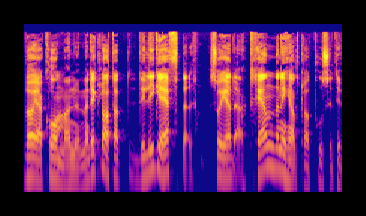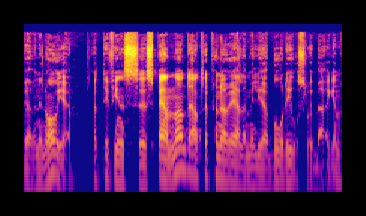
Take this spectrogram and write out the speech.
börjar komma nu, men det är klart att det ligger efter. Så är det. Trenden är helt klart positiv positiv även i Norge. Att det finns eh, spännande entreprenöriella miljöer både i Oslo och Bergen.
